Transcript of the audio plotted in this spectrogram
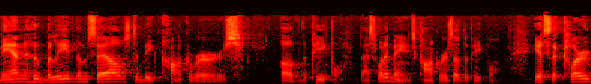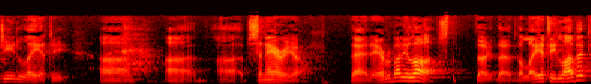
Men who believe themselves to be conquerors of the people. That's what it means, conquerors of the people. It's the clergy laity uh, uh, uh, scenario that everybody loves. The, the, the laity love it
